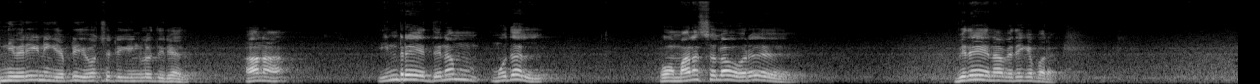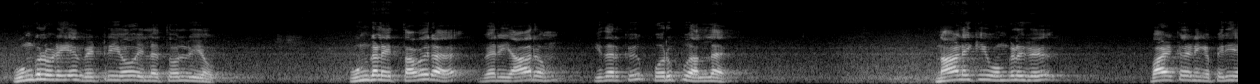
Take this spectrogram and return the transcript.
இன்னி வரைக்கும் நீங்கள் எப்படி யோசிச்சுட்ருக்கீங்களோ தெரியாது. ஆனால் இன்றைய தினம் முதல் உன் மனசில் ஒரு விதையை நான் விதைக்க போகிறேன் உங்களுடைய வெற்றியோ இல்லை தோல்வியோ உங்களை தவிர வேறு யாரும் இதற்கு பொறுப்பு அல்ல. நாளைக்கு உங்களுக்கு வாழ்க்கையில் நீங்கள் பெரிய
